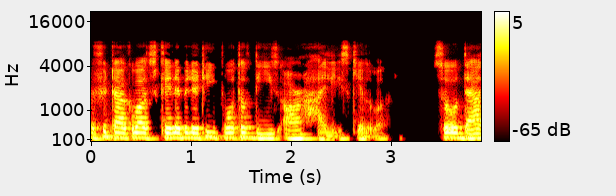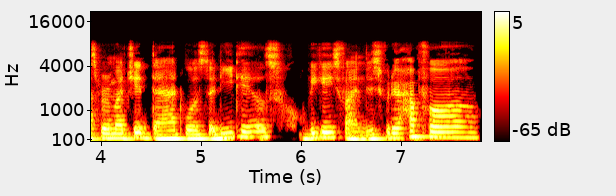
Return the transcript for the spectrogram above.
If we talk about scalability, both of these are highly scalable. So that's pretty much it. That was the details. Hope you guys find this video helpful.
